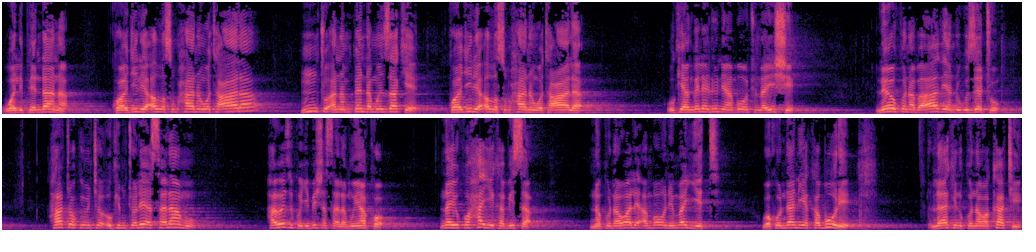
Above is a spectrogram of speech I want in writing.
walipendana kwa ajili ya Allah subhanahu wa ta'ala mtu anampenda mwenzake kwa ajili ya Allah subhanahu wa ta'ala. Ukiangalia dunia ambayo tunaishi leo kuna baadhi ya ndugu zetu hata ukimtolea salamu hawezi kujibisha salamu yako na yuko hai kabisa. Na kuna wale ambao ni mayit wako ndani ya kaburi lakini kuna wakati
